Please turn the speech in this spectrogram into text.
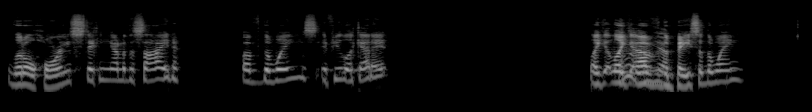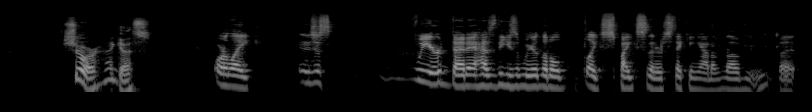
little horns sticking out of the side of the wings. If you look at it, like like Oh, of yeah. the base of the wing, Sure, I guess. or like it's just weird that it has these weird little like spikes that are sticking out of them. But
